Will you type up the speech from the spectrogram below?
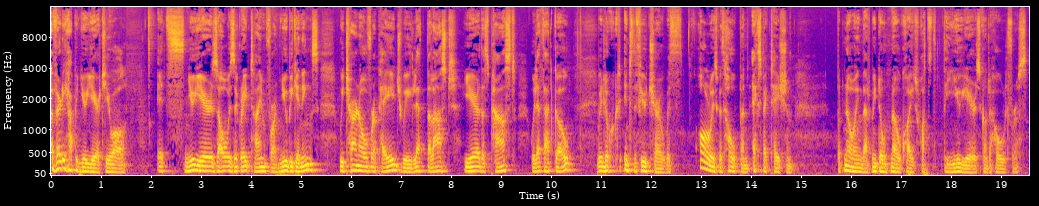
A very happy new year to you all. It's New Year's always a great time for new beginnings. We turn over a page, we let the last year that's passed, we let that go. We look into the future with always with hope and expectation, but knowing that we don't know quite what the new year is going to hold for us.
